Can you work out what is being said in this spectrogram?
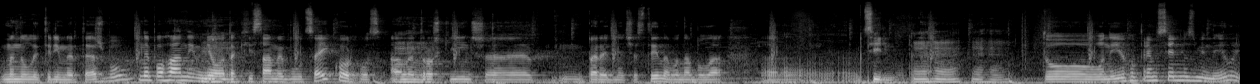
минулий трімер теж був непоганий. В нього такий самий був цей корпус, але трошки інша передня частина, вона була е, цільна. Мгм. То вони його прям сильно змінили,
